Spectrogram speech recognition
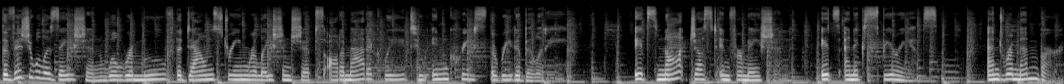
The visualization will remove the downstream relationships automatically to increase the readability. It's not just information, it's an experience. And remember,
